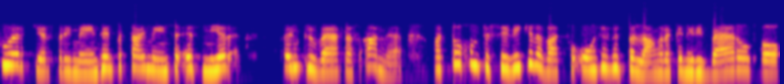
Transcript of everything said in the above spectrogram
voorkeur vir die mense en party mense is meer introvert as ander, maar tog om te sê weet julle wat vir ons is dit belangrik in hierdie wêreld waar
